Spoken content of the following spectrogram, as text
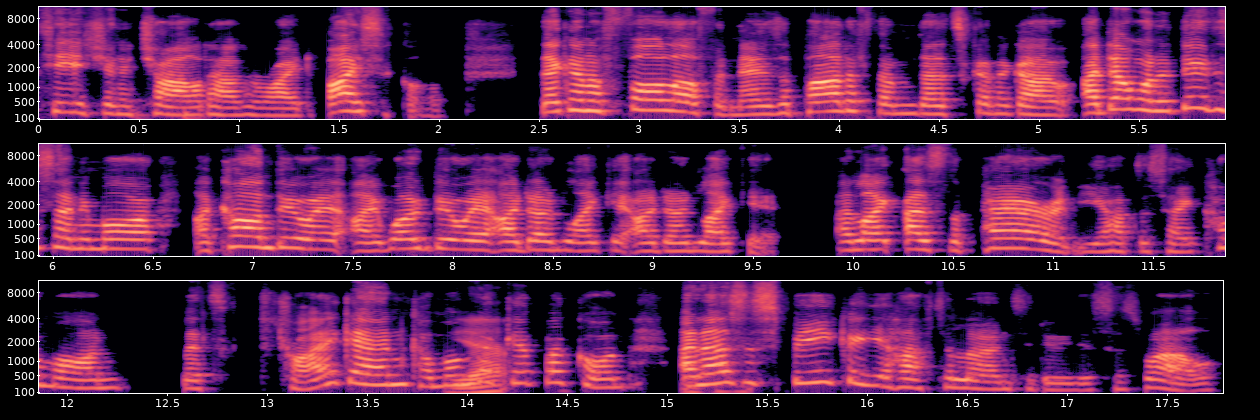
teaching a child how to ride a bicycle. They're going to fall off and there's a part of them that's going to go i don't want to do this anymore. I can't do it. I won't do it. I don't like it. I don't like it. And like as the parent you have to say come on let's try again come on yeah. get back on. And as mm-hmm. a speaker you have to learn to do this as well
